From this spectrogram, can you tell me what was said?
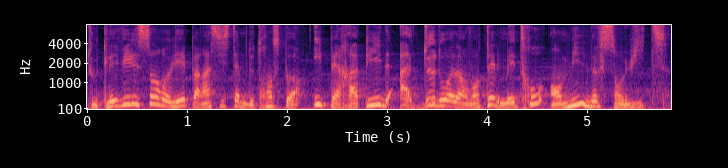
Toutes les villes sont reliées par un système de transport hyper rapide à deux doigts d'inventer le métro en 1908.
